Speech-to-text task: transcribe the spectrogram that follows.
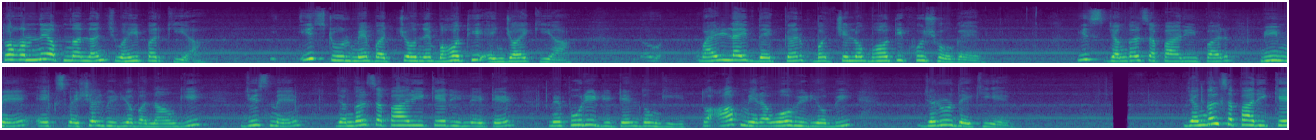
तो हमने अपना लंच वहीं पर किया। इस टूर में बच्चों ने बहुत ही एंजॉय किया। वाइल्ड लाइफ देखकर बच्चे लोग बहुत ही खुश हो गए। इस जंगल सफारी पर भी मैं एक स्पेशल वीडियो बनाऊँगी, जिसमें जंगल सफारी के रिलेटेड मैं पूरी डिटेल दूँगी तो आप मेरा वो वीडियो भी ज़रूर देखिए। जंगल सफारी के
